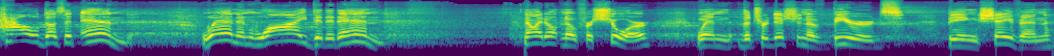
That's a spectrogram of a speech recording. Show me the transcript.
how does it end? When and why did it end? Now, I don't know for sure when the tradition of beards being shaven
